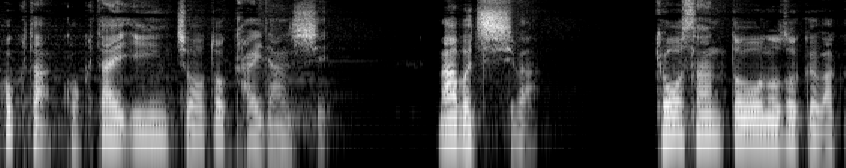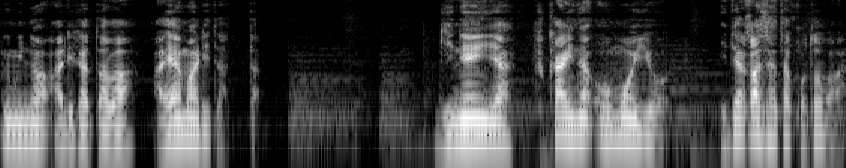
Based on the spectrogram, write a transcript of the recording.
国田国対委員長と会談し、馬淵氏は、共産党を除く枠組みのあり方は誤りだった。疑念や不快な思いを抱かせたことは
